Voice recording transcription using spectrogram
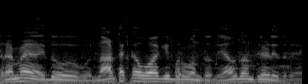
ಡ್ರಾಮಾ ಇದು ನಾಟಕವಾಗಿ ಬರುವಂಥದ್ದು. ಯಾವುದಂತ ಹೇಳಿದ್ರೆ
